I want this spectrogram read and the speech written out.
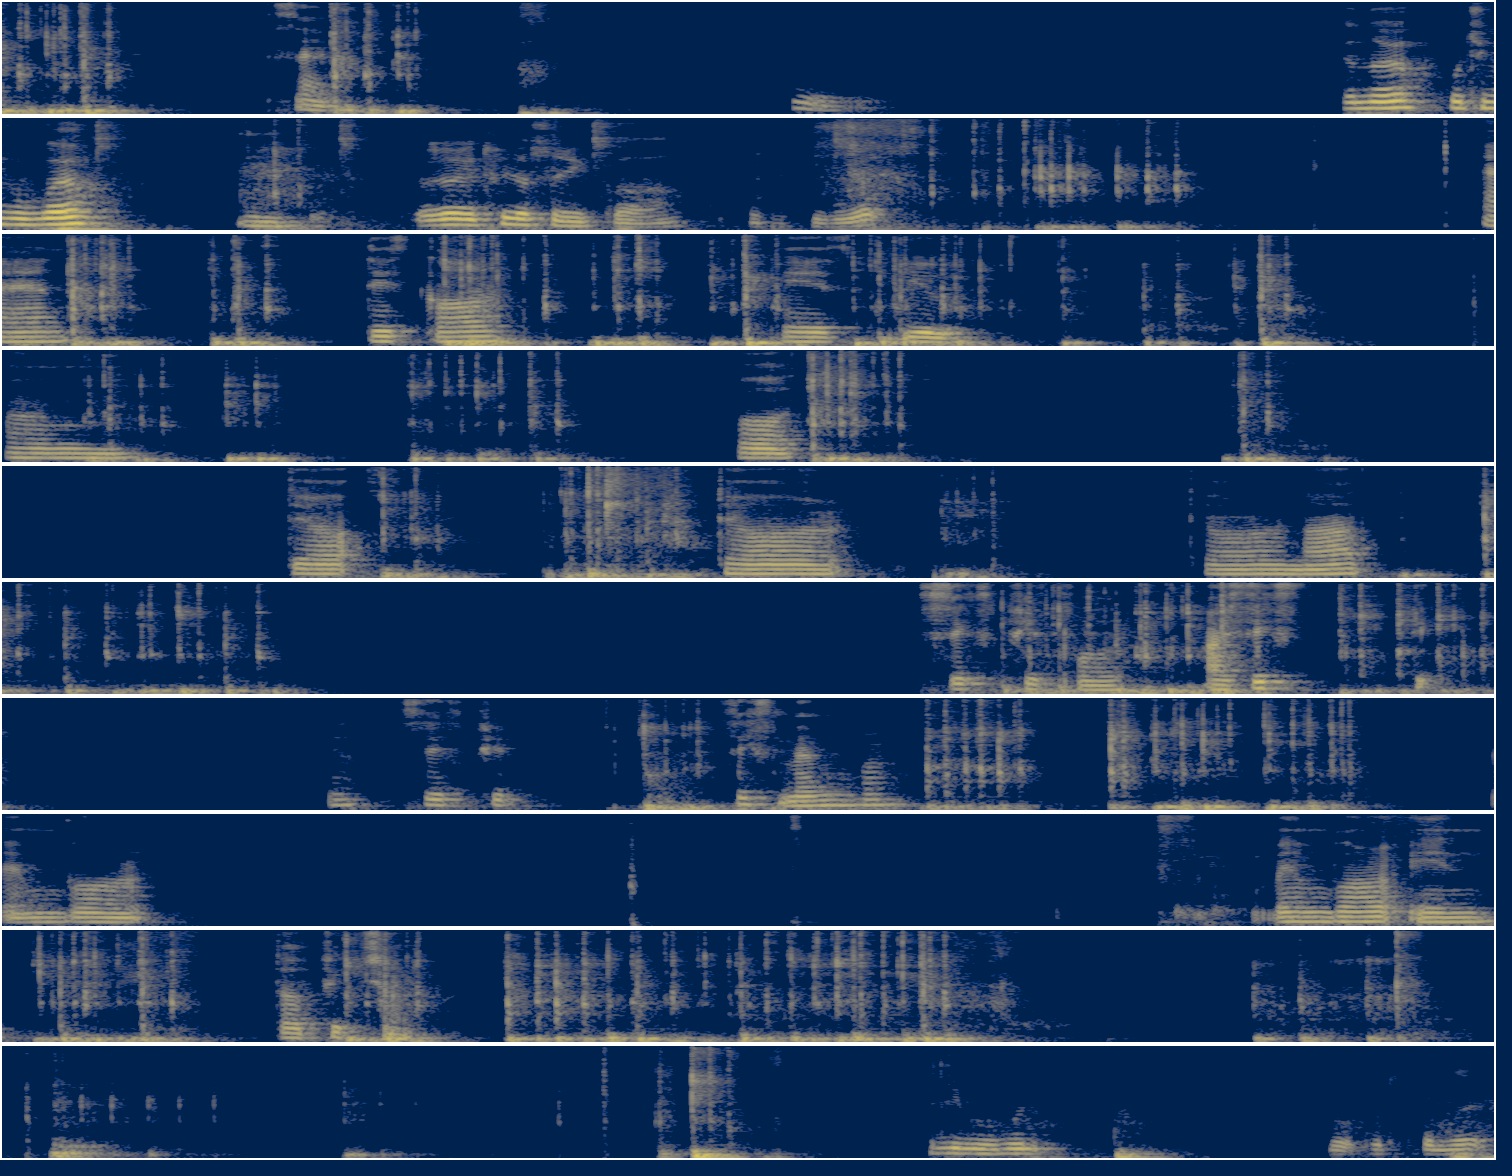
Sam 음. 됐나요? 고친 건가요? 음. 여전히 틀렸으니까 and this car is you. um but there there there are not people. I six. six people. Six member. Member. Member in the picture. look.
